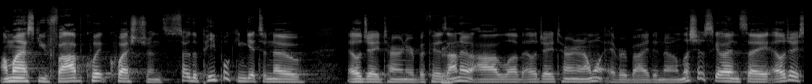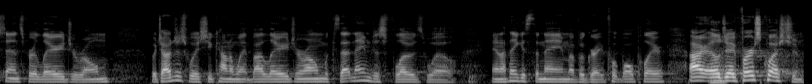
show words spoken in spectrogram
I'm going to ask you five quick questions so the people can get to know LJ Turner because I know I love LJ Turner and I want everybody to know him. Let's just go ahead and say LJ stands for Larry Jerome, which I just wish you kind of went by Larry Jerome because that name just flows well. And I think it's the name of a great football player. All right, LJ, first question.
